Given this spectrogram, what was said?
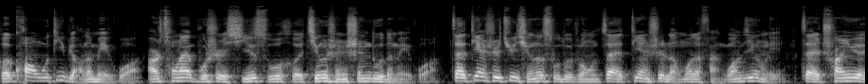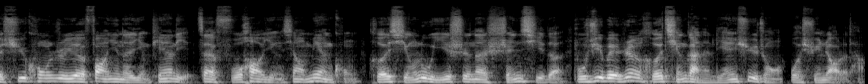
和矿物地表的美国，而从来不是习俗和精神深度的美国。在电视剧情的速度中，在电视冷漠的反光镜里，在穿越虚空日月放映的影片里，在符号、影像、面孔和行路仪式那神奇的、不具备任何情感的连续中，我寻找着它。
